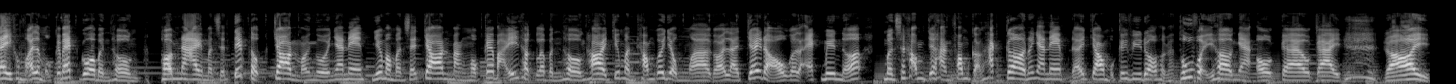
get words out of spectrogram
đây không phải là một cái bad bình thường. Hôm nay mình sẽ tiếp tục cho mọi người nha anh em. Nhưng mà mình sẽ cho bằng một cái bẫy thật là bình thường thôi chứ mình không có dùng uh, gọi là chế độ gọi là admin nữa. Mình sẽ không trở thành phong cận hacker nữa nha anh em. Để cho một cái video thật là thú vị hơn nha. Ok ok. Rồi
